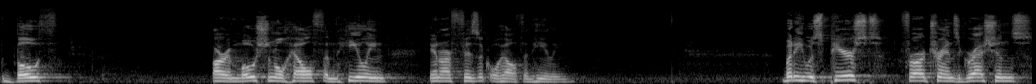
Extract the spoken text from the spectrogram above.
both our emotional health and healing and our physical health and healing. But he was pierced for our transgressions,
